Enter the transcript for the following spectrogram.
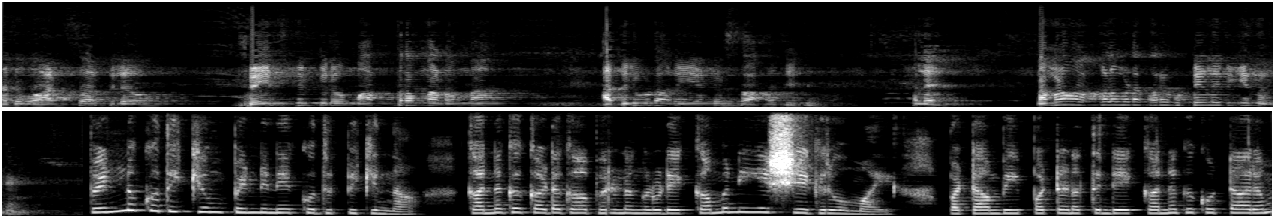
അത് വാട്സാപ്പിലോ ഫേസ്ബുക്കിലോ മാത്രം നടന്ന അതിലൂടെ അറിയേണ്ട സാഹചര്യം. അല്ലെ? നമ്മളെ മക്കളും ഇവിടെ കുറെ കുട്ടികൾ ഇരിക്കുന്നുണ്ട്. പെണ്ണു കൊതിക്കും പെണ്ണിനെ കൊതിപ്പിക്കുന്ന കനക കടകാഭരണങ്ങളുടെ കമനീയ ശേഖരവുമായി പട്ടാമ്പി പട്ടണത്തിന്റെ കനക കൊട്ടാരം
